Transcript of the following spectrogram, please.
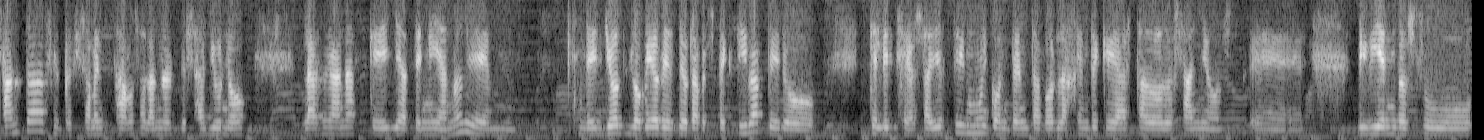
Santa, que precisamente estábamos hablando del desayuno, las ganas que ella tenía, ¿no? De- yo lo veo desde otra perspectiva, pero qué leche, o sea, yo estoy muy contenta por la gente que ha estado dos años eh, viviendo su...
